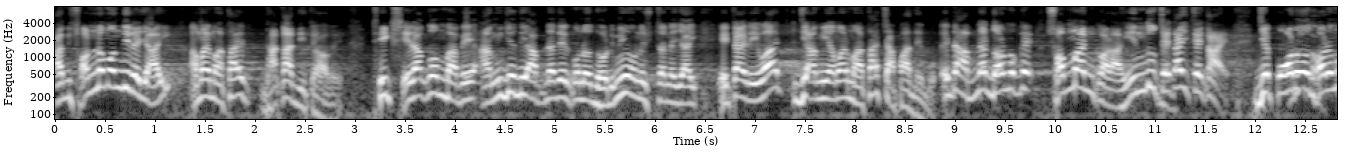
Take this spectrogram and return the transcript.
আমি স্বর্ণ মন্দিরে যাই আমায় মাথায় ঢাকা দিতে হবে ঠিক সেরকমভাবে আমি যদি আপনাদের কোনো ধর্মীয় অনুষ্ঠানে যাই এটা রেওয়াজ যে আমি আমার মাথা চাপা দেব। এটা আপনার ধর্মকে সম্মান করা। হিন্দু সেটাই শেখায় যে পর ধর্ম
